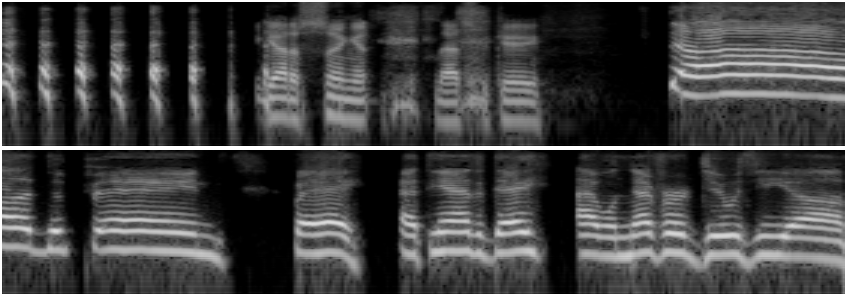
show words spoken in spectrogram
you got to sing it. That's the key. Ah, the pain. But hey, at the end of the day, I will never do the. Uh,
